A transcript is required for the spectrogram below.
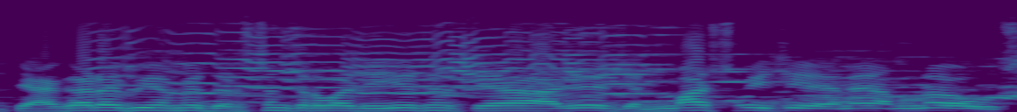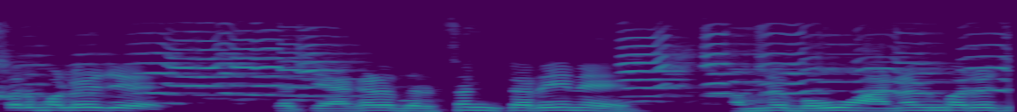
ત્યાં આગળ બી અમે દર્શન કરવા જઈએ છીએ. ત્યાં આજે જન્માષ્ટમી છે અને અમને અવસર મળ્યો છે. ત્યાં આગળ દર્શન કરીને અમને બહુ આનંદ મળ્યો છે.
